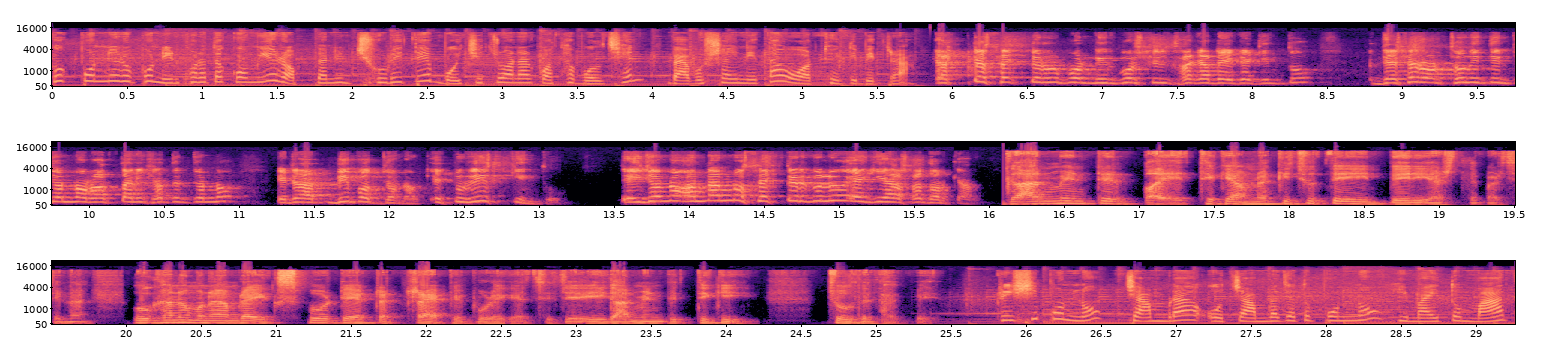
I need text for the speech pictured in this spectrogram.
একক পণ্যের ওপর নির্ভরতা কমিয়ে রপ্তানির ঝুড়িতে বৈচিত্র্য আনার কথা বলছেন ব্যবসায়ী নেতা ও অর্থনীতিবিদরা। একটা সেক্টরের উপর নির্ভরশীল থাকাটা এটা কিন্তু দেশের অর্থনীতির জন্য রপ্তানি খাতের জন্য এটা বিপজ্জনক একটু রিস্ক কিন্তু। এই জন্য অন্যান্য সেক্টরগুলো এগিয়ে আসা দরকার। গার্মেন্টের বাইরে থেকে আমরা কিছুতেই বেরিয়ে আসতে পারছি না। ওখানে মনে হয় আমরা এক্সপোর্টে একটা ট্র্যাপে পড়ে গেছি যে এই গার্মেন্ট ভিত্তিকই চলতে থাকবে। কৃষি পণ্য চামড়া ও চামড়াজাত পণ্য হিমায়িত মাছ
